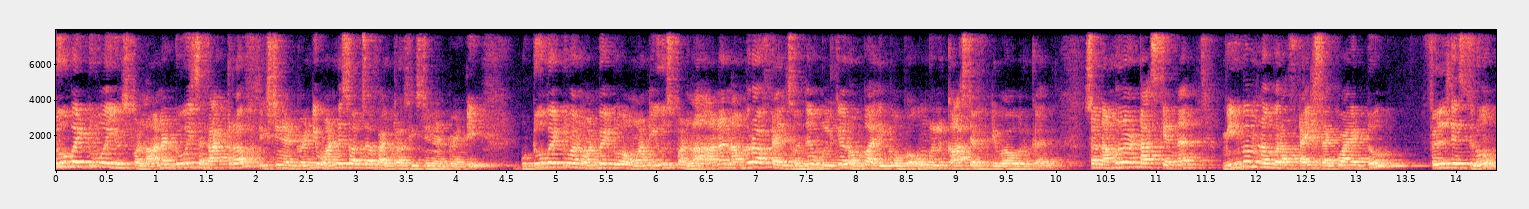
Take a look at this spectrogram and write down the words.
2 by 2 யூஸ் பண்ணலாம். ஆனால் two is a factor of sixteen and twenty one is also factor of sixteen and twenty two by two and one by two one use பண்ணலாம். ஆனால் நம்பர் ஆஃப் டைல்ஸ் வந்து உங்களுக்கு ரொம்ப அதிகமாக போகும். உங்களுக்கு காஸ்ட் எஃபெக்டிவாகவும் இருக்காது. ஸோ நம்மளோட டாஸ்க் என்ன? Minimum number of tiles required to fill this room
